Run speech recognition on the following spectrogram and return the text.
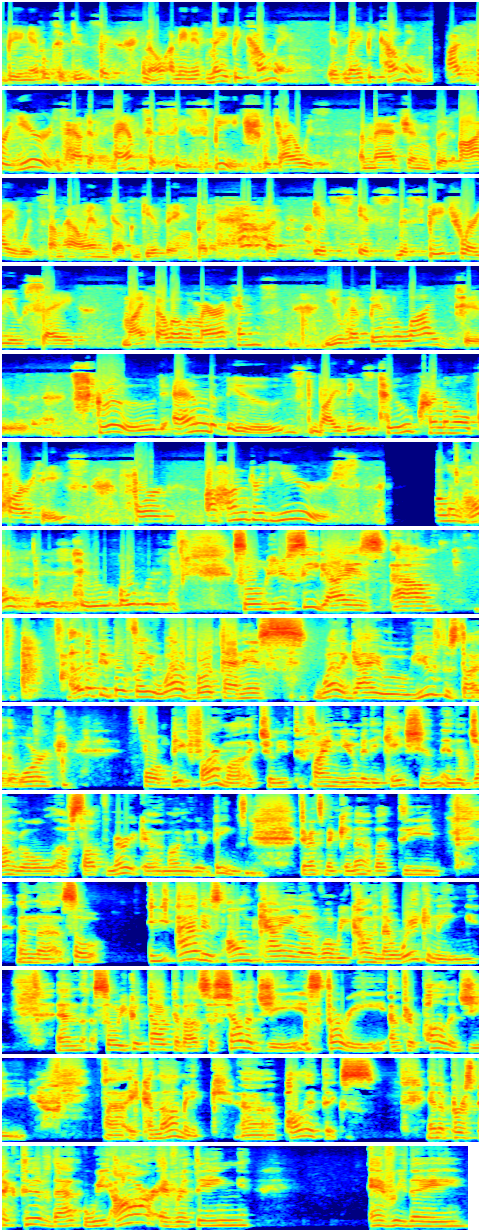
being able to do, say, you know, I mean, it may be coming. It may be coming. I've for years had a fantasy speech, which I always imagined that I would somehow end up giving, but, but it's, it's the speech where you say, my fellow Americans, you have been lied to, screwed, and abused by these two criminal parties for a hundred years. Only hope is to over. So you see, guys, um, a lot of people say, "What about botanist? What a guy who used to start the work." For big pharma actually to find new medication in the jungle of South America, among other things. Terence McKenna, but the and uh, so he had his own kind of what we call an awakening, And so he could talk about sociology, history, anthropology, uh, economic, uh, politics, in a perspective that we are everything every day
